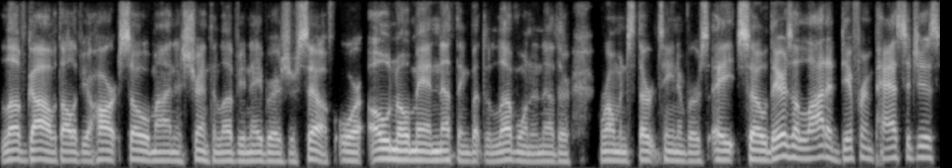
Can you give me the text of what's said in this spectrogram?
love God with all of your heart, soul, mind, and strength, and love your neighbor as yourself, or owe no man nothing but to love one another, Romans 13 and verse 8. So there's a lot of different passages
